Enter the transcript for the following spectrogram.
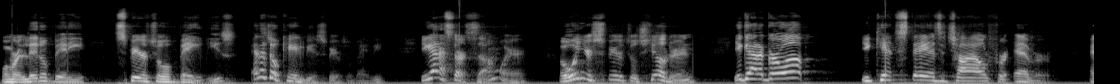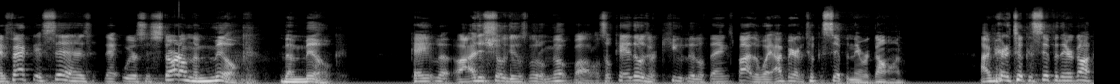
When we're little bitty spiritual babies, and it's okay to be a spiritual baby, you got to start somewhere. But when you're spiritual children, you got to grow up. You can't stay as a child forever. In fact, it says that we're to start on the milk, the milk. Okay, look, I just showed you those little milk bottles. Okay, those are cute little things. By the way, I barely took a sip and they were gone. I barely took a sip and they were gone.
